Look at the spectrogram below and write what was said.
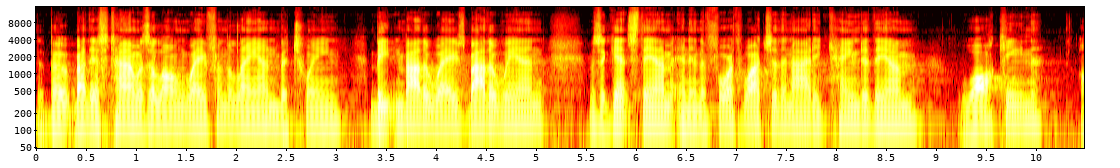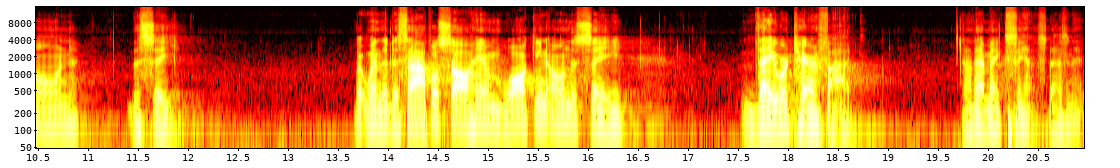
The boat by this time was a long way from the land, between beaten by the waves, by the wind, it was against them, and in the fourth watch of the night he came to them walking on the sea. But when the disciples saw him walking on the sea, they were terrified. Now that makes sense, doesn't it?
